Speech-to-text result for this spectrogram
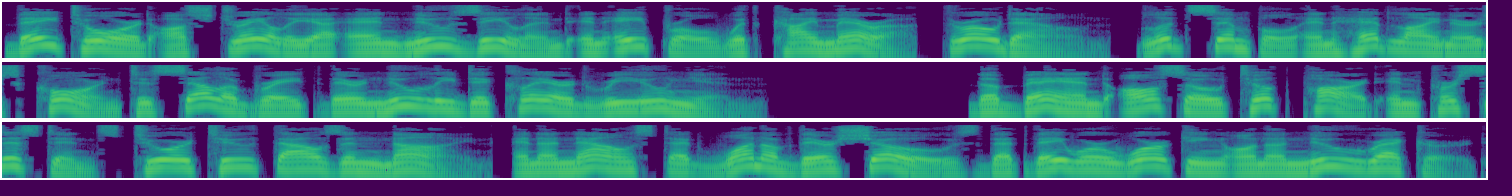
They toured Australia and New Zealand in April with Chimaira, Throwdown, Blood Simple and headliners Korn to celebrate their newly declared reunion. The band also took part in Persistence Tour 2009, and announced at one of their shows that they were working on a new record.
